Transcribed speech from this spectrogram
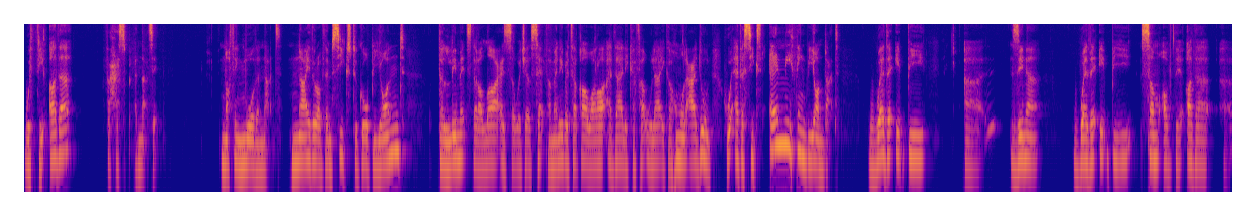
with the other for hasb, and that's it. Nothing more than that. Neither of them seeks to go beyond the limits that Allah Azza wa Jal set. فَمَنِ ابْتَغَى وَرَاءَ ذَلِكَ فَأُولَٰئِكَ هُمُ الْعَادُونَ Whoever seeks anything beyond that, whether it be uh, zina, whether it be some of the other uh,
